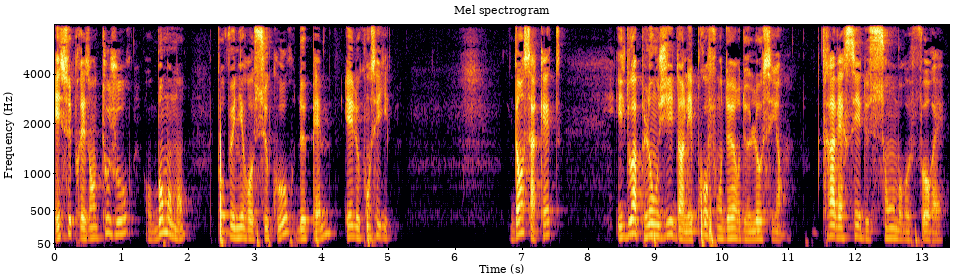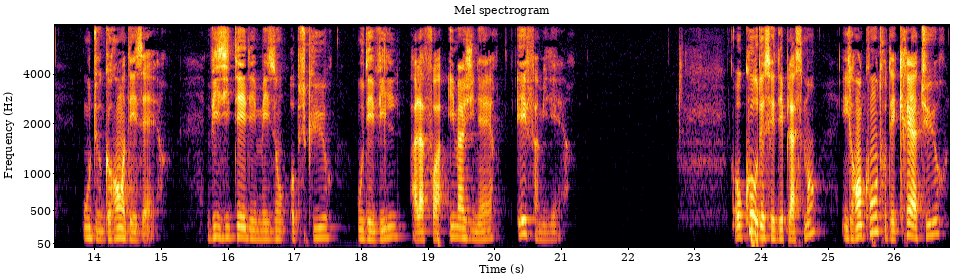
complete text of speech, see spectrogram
et se présente toujours au bon moment pour venir au secours de Pem et le conseiller. Dans sa quête, il doit plonger dans les profondeurs de l'océan, traverser de sombres forêts ou de grands déserts, visiter des maisons obscures ou des villes à la fois imaginaires et familières. Au cours de ces déplacements, il rencontre des créatures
